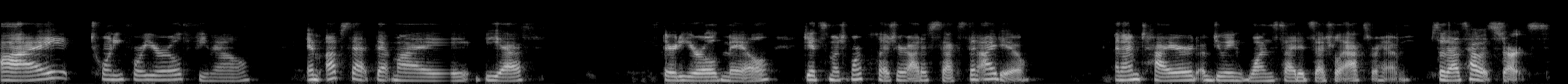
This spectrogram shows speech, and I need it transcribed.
I, 24 year old female, am upset that my BF, 30 year old male, gets much more pleasure out of sex than I do. And I'm tired of doing one sided sexual acts for him. So that's how it starts.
